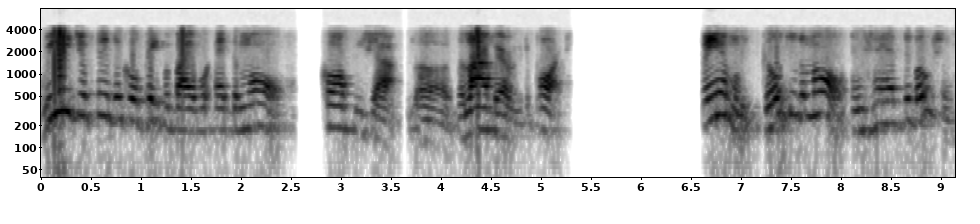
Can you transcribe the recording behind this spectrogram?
Read your physical paper Bible at the mall, coffee shop, uh, the library, the park. Family, go to the mall and have devotions.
